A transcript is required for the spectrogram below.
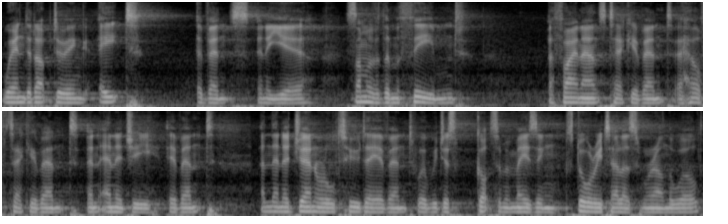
we ended up doing eight events in a year, some of them themed a finance tech event, a health tech event, an energy event, and then a general two day event where we just got some amazing storytellers from around the world.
